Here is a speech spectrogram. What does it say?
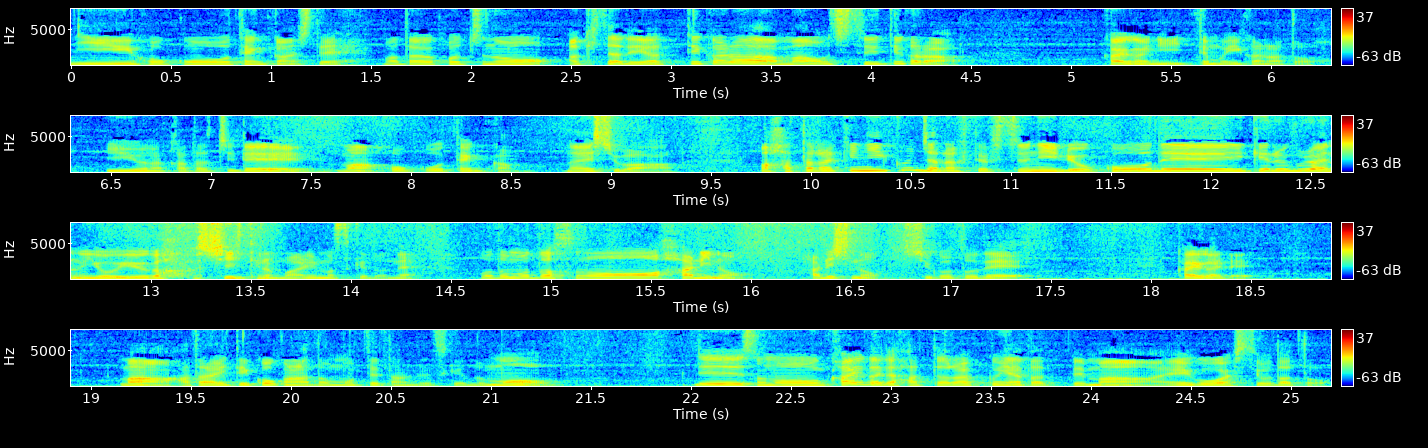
に方向転換してまたこっちの秋田でやってから、まあ、落ち着いてから海外に行ってもいいかなというような形で、まあ、方向転換。ないしは、ま、働きに行くんじゃなくて普通に旅行で行けるぐらいの余裕が欲しいっていうのもありますけどね。もともとその針の針師の仕事で海外で、まあ、働いていこうかなと思ってたんですけどもでその海外で働くにあたって、まあ、英語が必要だと。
